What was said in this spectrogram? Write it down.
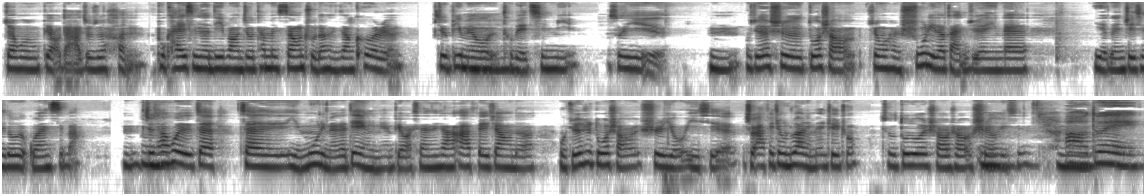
张国荣表达就是很不开心的地方，就他们相处的很像客人。就并没有特别亲密，所以，嗯，我觉得是多少这种很疏离的感觉，应该也跟这些都有关系吧。嗯，就他会在在荧幕里面，在电影里面表现像阿飞这样的，我觉得是多少是有一些，就《阿飞正传》里面这种，就多多少少是有一些啊。对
